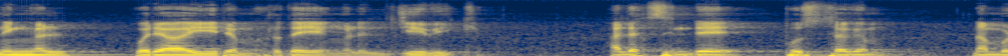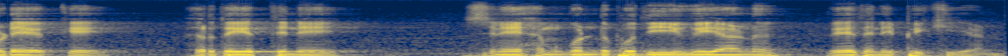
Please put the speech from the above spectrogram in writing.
നിങ്ങൾ ഒരായിരം ഹൃദയങ്ങളിൽ ജീവിക്കും. അലക്സിന്റെ പുസ്തകം നമ്മുടെയൊക്കെ ഹൃദയത്തിനെ സ്നേഹം കൊണ്ട് പൊതിയുകയാണ് വേദനിപ്പിക്കുകയാണ്.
